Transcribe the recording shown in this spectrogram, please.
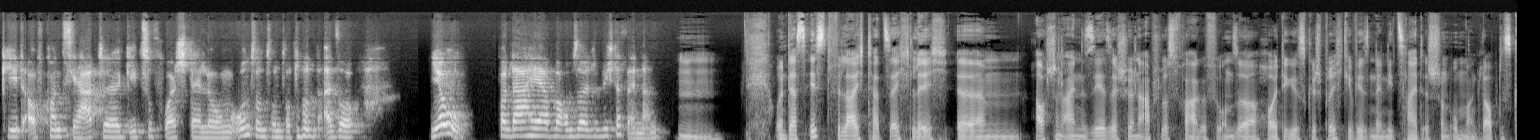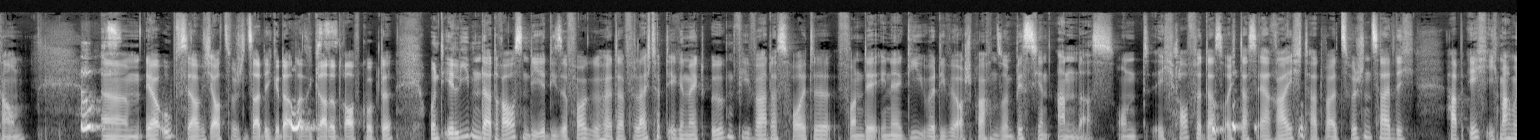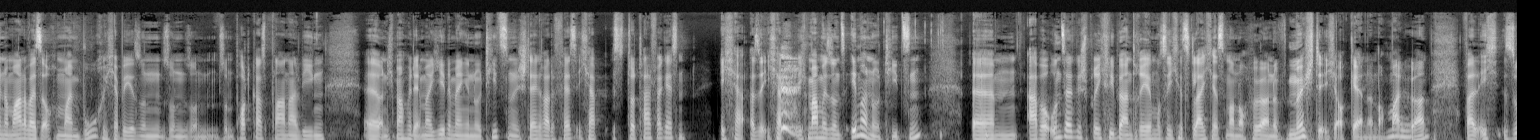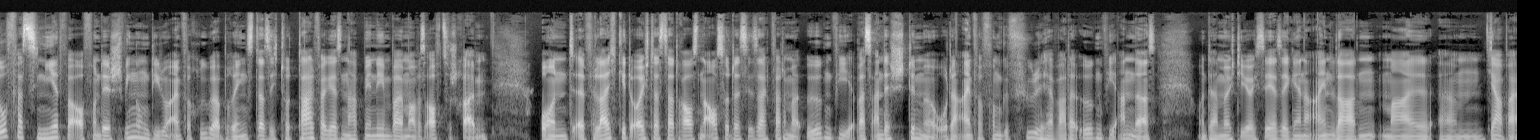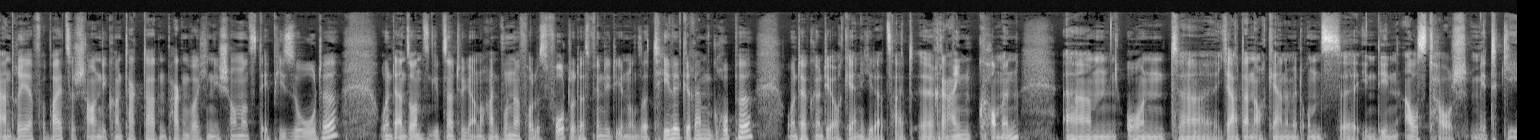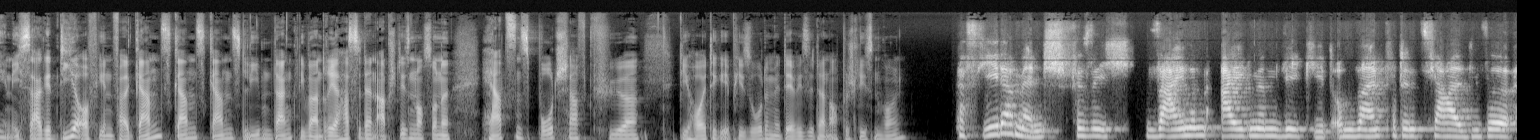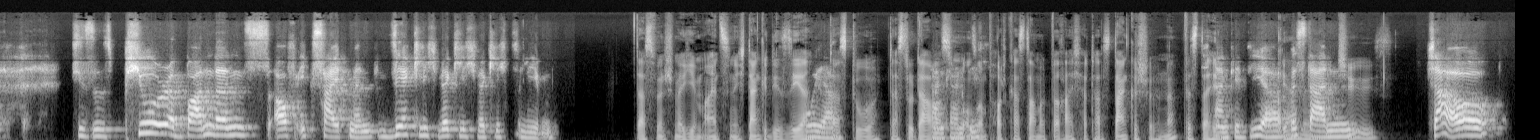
geht auf Konzerte, geht zu Vorstellungen und, und, und, und, und. Also, yo, von daher, warum sollte sich das ändern? Mhm. Und das ist vielleicht tatsächlich ähm, auch schon eine sehr, sehr schöne Abschlussfrage für unser heutiges Gespräch gewesen, denn die Zeit ist schon um, man glaubt es kaum. Ups. Ähm, ja, ups, ja, habe ich auch zwischenzeitlich gedacht, ups. als ich gerade drauf guckte. Und ihr Lieben da draußen, die ihr diese Folge gehört habt, vielleicht habt ihr gemerkt, irgendwie war das heute von der Energie, über die wir auch sprachen, so ein bisschen anders. Und ich hoffe, dass euch das erreicht hat, weil zwischenzeitlich habe ich, ich mache mir normalerweise auch in meinem Buch, ich habe hier so einen so so ein, so ein Podcast-Planer liegen äh, und ich mache mir da immer jede Menge Notizen und ich stelle gerade fest, ich habe es total vergessen. Ich hab, also ich habe, ich mache mir sonst immer Notizen, ähm, aber unser Gespräch, lieber Andrea, muss ich jetzt gleich erstmal noch hören und möchte ich auch gerne nochmal hören, weil ich so fasziniert war auch von der Schwingung, die du einfach rüberbringst, dass ich total vergessen habe, mir nebenbei mal was aufzuschreiben. Und äh, vielleicht geht euch das da draußen auch so, dass ihr sagt, warte mal, irgendwie was an der Stimme oder einfach vom Gefühl her war da irgendwie anders. Und da möchte ich euch sehr, sehr gerne einladen, mal ähm, ja bei Andrea vorbeizuschauen. Die Kontaktdaten packen wir euch in die Shownotes der Episode. Und ansonsten gibt's natürlich auch noch ein wundervolles Foto, das findet ihr in unserer Telegram-Gruppe und da könnt ihr auch gerne jederzeit äh, reinkommen ähm, und äh, ja, dann auch gerne mit uns äh, in den Austausch mitgehen. Ich sage dir auf jeden Fall ganz, ganz, ganz lieben Dank, lieber Andrea. Hast du denn abschließend noch so eine Herzensbotschaft für die heutige Episode, mit der wir sie dann auch beschließen wollen? Dass jeder Mensch für sich seinen eigenen Weg geht, um sein Potenzial, diese, dieses pure Abundance of Excitement wirklich, wirklich, wirklich zu leben. Das wünschen wir jedem Einzelnen. Ich danke dir sehr, oh ja. dass du, dass du da warst und unseren Podcast damit bereichert hast. Dankeschön. Ne? Bis dahin. Danke dir. Gerne. Bis dann. Tschüss. Ciao.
